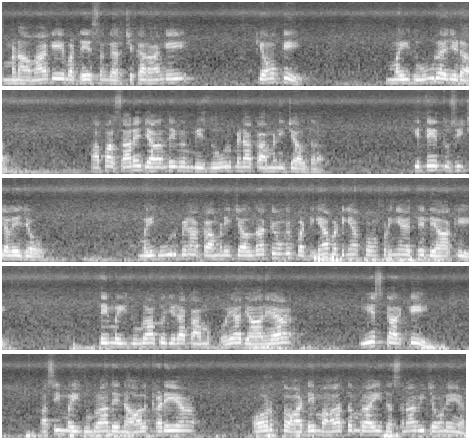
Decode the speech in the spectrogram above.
ਮਨਾਵਾਂਗੇ, ਵੱਡੇ ਸੰਘਰਸ਼ ਕਰਾਂਗੇ, ਕਿਉਂਕਿ ਮਜ਼ਦੂਰ ਹੈ ਜਿਹੜਾ, ਆਪਾਂ ਸਾਰੇ ਜਾਣਦੇ ਵੀ ਮਜ਼ਦੂਰ ਬਿਨਾ ਕੰਮ ਨਹੀਂ ਚੱਲਦਾ। ਕਿਤੇ ਤੁਸੀਂ ਚਲੇ ਜਾਓ, ਮਜ਼ਦੂਰ ਬਿਨਾ ਕੰਮ ਨਹੀਂ ਚੱਲਦਾ, ਕਿਉਂਕਿ ਵੱਡੀਆਂ ਵੱਡੀਆਂ ਕੰਪਨੀਆਂ ਇੱਥੇ ਲਿਆ ਕੇ ਤੇ ਮਜ਼ਦੂਰਾਂ ਤੋਂ ਜਿਹੜਾ ਕੰਮ ਖੋਇਆ ਜਾ ਰਿਹਾ, ਇਸ ਕਰਕੇ ਅਸੀਂ ਮਜ਼ਦੂਰਾਂ ਦੇ ਨਾਲ ਖੜੇ ਆ ਔਰ ਤੁਹਾਡੇ ਮਹਾਤਮ ਰਾਹੀਂ ਦੱਸਣਾ ਵੀ ਚਾਹੁੰਦੇ ਆ,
